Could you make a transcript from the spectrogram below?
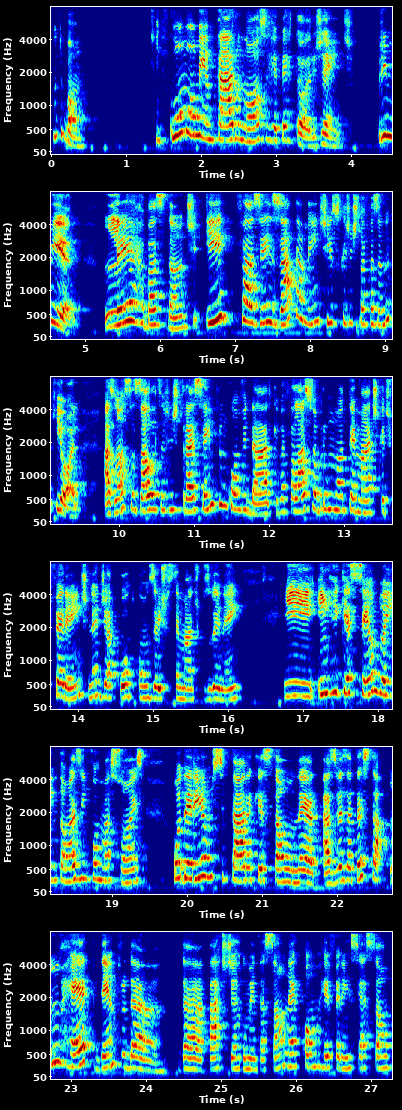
Muito bom. E como aumentar o nosso repertório, gente? Primeiro, ler bastante e fazer exatamente isso que a gente está fazendo aqui. Olha, as nossas aulas a gente traz sempre um convidado que vai falar sobre uma temática diferente, né, de acordo com os eixos temáticos do Enem, e enriquecendo aí então as informações. Poderíamos citar a questão, né, às vezes até está um rap dentro da, da parte de argumentação, né, como referenciação,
